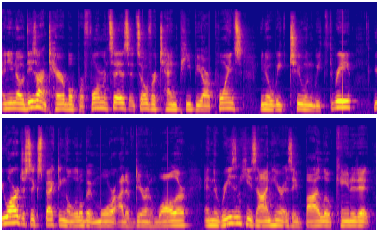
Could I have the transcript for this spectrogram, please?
And you know, these aren't terrible performances. It's over 10 PPR points, you know, week two and week three. You are just expecting a little bit more out of Darren Waller. And the reason he's on here as a buy low candidate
